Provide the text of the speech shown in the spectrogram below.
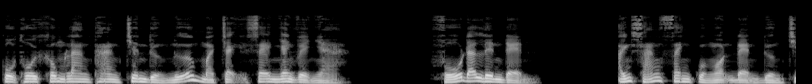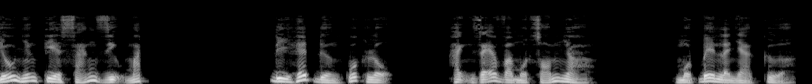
Cô thôi không lang thang trên đường nữa mà chạy xe nhanh về nhà. Phố đã lên đèn. Ánh sáng xanh của ngọn đèn đường chiếu những tia sáng dịu mắt. Đi hết đường quốc lộ, Hạnh rẽ vào một xóm nhỏ. Một bên là nhà cửa,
